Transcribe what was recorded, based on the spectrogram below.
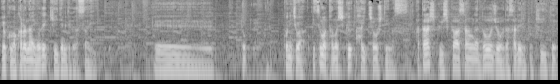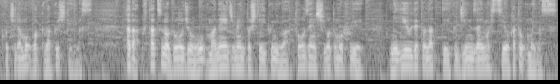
よくわからないので聞いてみてください。えー、っとこんにちは。いつも楽しく拝聴しています。新しく石川さんが道場を出されると聞いてこちらもワクワクしています。ただ2つの道場をマネージメントしていくには当然仕事も増え右腕となっていく人材も必要かと思います。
